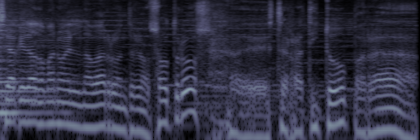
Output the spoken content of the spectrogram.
Se ha quedado Manuel Navarro entre nosotros eh, este ratito para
